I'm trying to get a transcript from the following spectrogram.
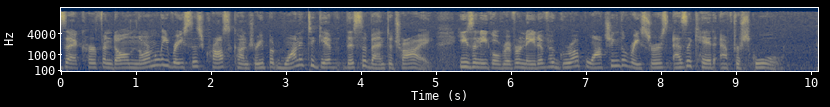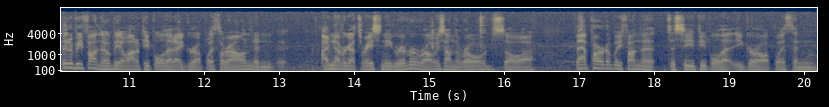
Zach Herfindahl normally races cross country but wanted to give this event a try. He's an Eagle River native who grew up watching the racers as a kid after school. It'll be fun. There'll be a lot of people that I grew up with around, and I've never got to race in Eagle River. We're always on the road, so uh, that part will be fun to, to see people that you grow up with and,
